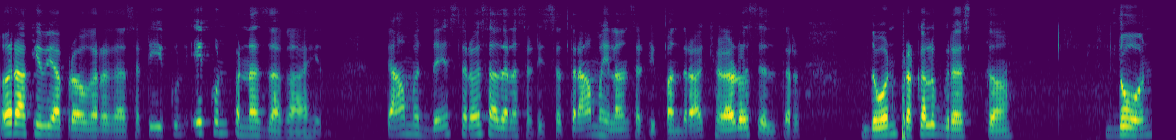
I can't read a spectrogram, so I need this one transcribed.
अराखीव या प्रवर्गासाठी एकूण एकोणपन्नास जागा आहेत. त्यामध्ये सर्वसाधारणसाठी सतरा महिलांसाठी पंधरा खेळाडू असेल तर दोन प्रकल्पग्रस्त दोन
